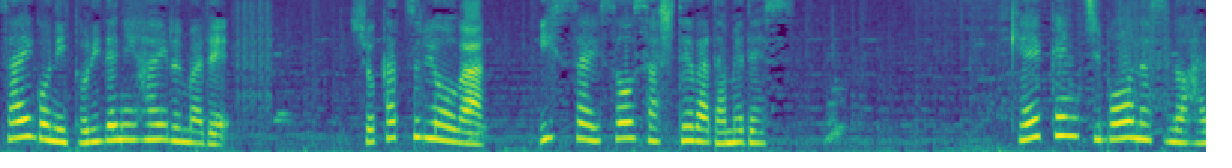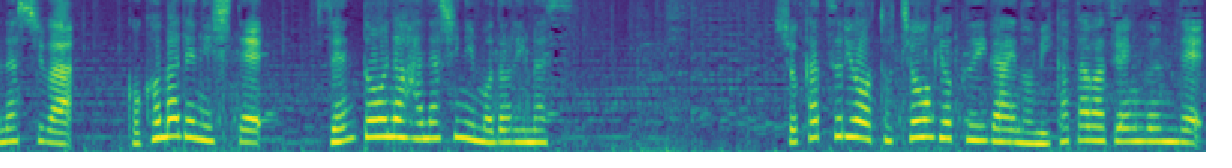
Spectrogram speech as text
最後に砦に入るまで諸葛亮は一切操作してはダメです。経験値ボーナスの話は、ここまでにして、戦闘の話に戻ります。諸葛亮と長玉以外の味方は全軍で、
